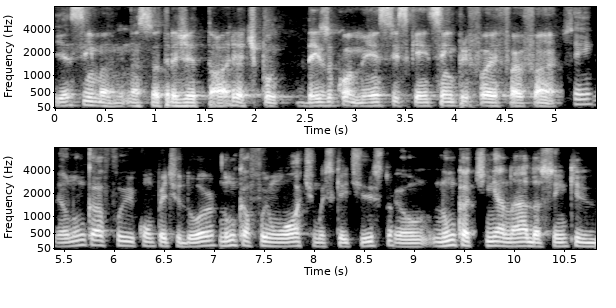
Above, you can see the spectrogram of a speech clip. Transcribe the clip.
E assim, mano, na sua trajetória, tipo, desde o começo, skate sempre foi, foi fã. Sim, eu nunca fui competidor, nunca fui um ótimo skatista. Eu nunca tinha nada assim que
